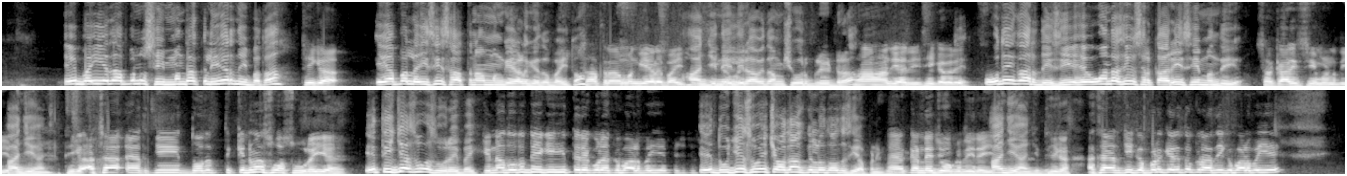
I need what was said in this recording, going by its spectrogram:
ਇਹ ਬਾਈ ਇਹਦਾ ਆਪਾਂ ਨੂੰ ਸੀਮਨ ਦਾ ਕਲੀਅਰ ਨਹੀਂ ਪਤਾ। ਠੀਕ ਆ। ਇਹ ਆਪਾਂ ਲਈ ਸੀ ਸਤਨਾਮ ਮੰਗੇ ਵਾਲਗੇ ਤੋਂ ਬਾਈ ਤੋਂ? ਸਤਨਾਮ ਮੰਗੇ ਵਾਲੇ ਬਾਈ। ਹਾਂਜੀ ਨੀਲੀ ਰਾਵੇ ਦਾ ਮਸ਼ਹੂਰ ਬਰੀਡਰ ਆ। ਹਾਂ ਹਾਂਜੀ ਹਾਂਜੀ ਠੀਕ ਆ ਵੀਰੇ। ਉਹਦੇ ਘਰ ਦੀ ਸੀ ਇਹ ਉਹ ਆਂਦਾ ਸੀ ਸਰਕਾਰੀ ਸੀਮਨ ਦੀ ਆ। ਸਰਕਾਰੀ ਸੀਮਨ ਦੀ ਆ। ਹਾਂਜੀ ਹਾਂਜੀ। ਠੀਕ ਆ ਅੱਛਾ ਐਤਕੀ ਦੁੱਧ ਤੇ ਕਿੰਨਵਾਂ ਸੂਆ ਸੂ ਰਹੀ ਹੈ ਇਹ? ਤੀਜਾ ਸੂਆ ਸੂਰ ਹੈ ਬਾਈ। ਕਿੰਨਾ ਦੁੱਧ ਦੇ ਗਈ ਸੀ ਤੇਰੇ ਕੋਲ ਇਕਬਾਲ ਬਾਈ ਇਹ ਪਿਛਲੇ? ਇਹ ਦੂਜੇ ਸੂਏ 14 ਕਿਲੋ ਦੁੱਧ ਸੀ ਆਪਣੇ ਕੋਲ। ਐ ਕੰਡੇ ਜੋਕਦੀ ਰਹੀ ਹੈ ਹਾਂਜੀ ਹਾਂਜੀ। ਠੀਕ ਆ ਅੱਛਾ ਐਤਕੀ ਗੱਬਣ ਕਿਹੜੇ ਤੋਂ ਕਰਾ ਦੀ ਇਕਬਾਲ ਬਾਈ ਇਹ?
